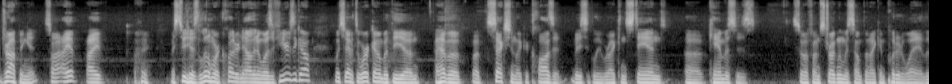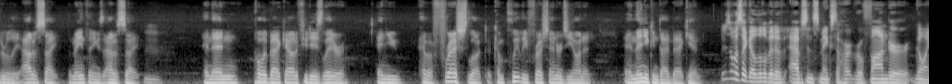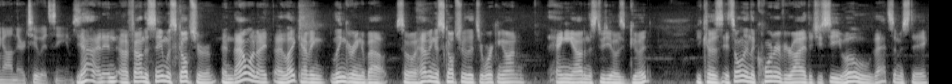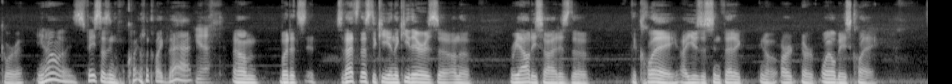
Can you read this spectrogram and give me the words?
dropping it. So I have I my studio is a little more cluttered now than it was a few years ago, which I have to work on. But the um, I have a, a section like a closet basically where I can stand uh, canvases. So if I'm struggling with something, I can put it away, literally mm. out of sight. The main thing is out of sight, mm. and then pull it back out a few days later, and you have a fresh look, a completely fresh energy on it, and then you can dive back in. There's almost like a little bit of absence makes the heart grow fonder going on there too. It seems. Yeah, and, and I found the same with sculpture, and that one I, I like having lingering about. So having a sculpture that you're working on, hanging out in the studio is good because it's only in the corner of your eye that you see, oh, that's a mistake, or you know, his face doesn't quite look like that. Yeah. But it's it, so that's that's the key, and the key there is uh, on the reality side is the the clay. I use a synthetic, you know, art or oil based clay,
